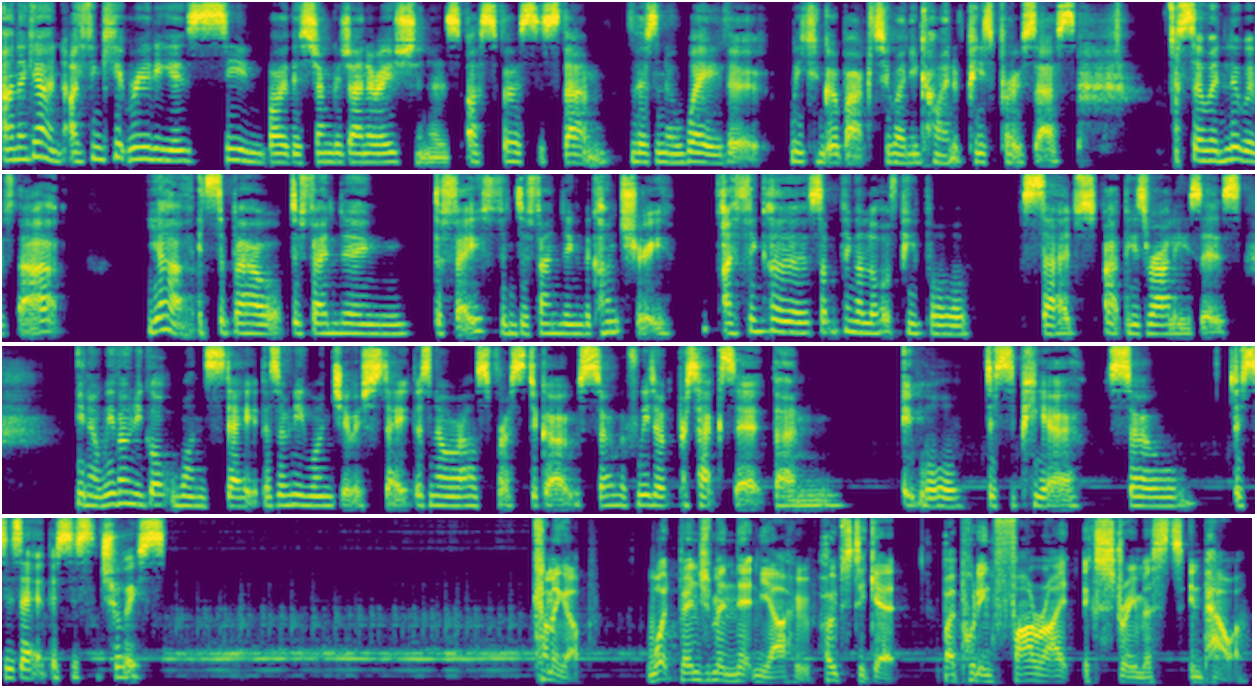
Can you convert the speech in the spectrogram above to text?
And again, I think it really is seen by this younger generation as us versus them. There's no way that we can go back to any kind of peace process. So, in lieu of that, yeah, it's about defending the faith and defending the country. I think uh, something a lot of people said at these rallies is, you know, we've only got one state. There's only one Jewish state. There's nowhere else for us to go. So if we don't protect it, then it will disappear. So this is it. This is the choice. Coming up, what Benjamin Netanyahu hopes to get by putting far right extremists in power.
